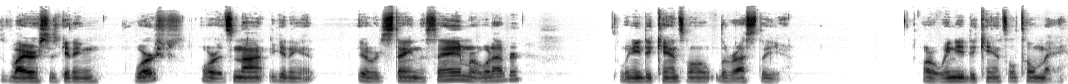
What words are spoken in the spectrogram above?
This virus is getting worse or it's not getting it, or it's staying the same or whatever. We need to cancel the rest of the year. Or we need to cancel till May.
